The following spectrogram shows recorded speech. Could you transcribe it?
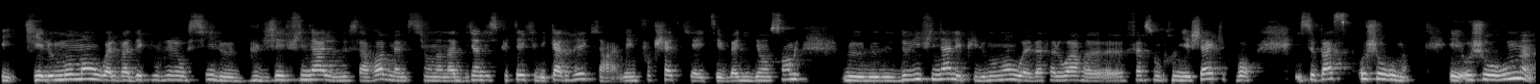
qui est le moment où elle va découvrir aussi le budget final de sa robe, même si on en a bien discuté, qu'il est cadré, qu'il y, a une fourchette qui a été validée ensemble, le, devis final et puis le moment où elle va falloir euh, faire son premier chèque, bon, il se passe au showroom. Et au showroom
